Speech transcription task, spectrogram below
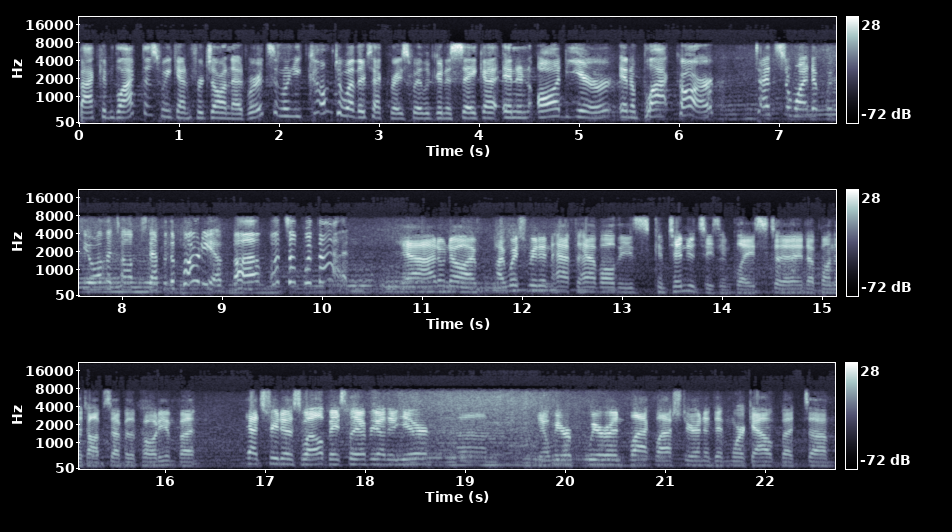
back in black this weekend for John Edwards. And when you come to WeatherTech Raceway Laguna Seca in an odd year in a black car, tends to wind up with you on the top step of the podium. Uh, what's up with that? Yeah, I don't know. I, I wish we didn't have to have all these contingencies in place to end up on the top step of the podium, but yeah, it's treated us well. Basically every other year. Um, you know, we were we were in black last year and it didn't work out, but um,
